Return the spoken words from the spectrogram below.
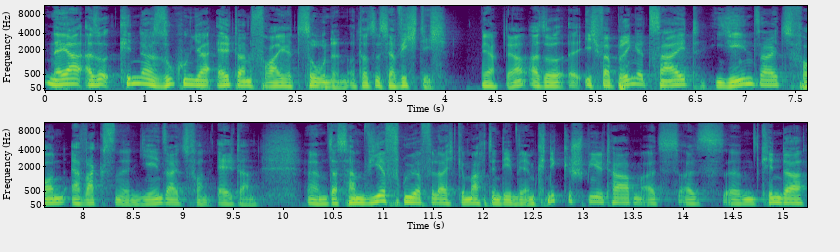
Naja, also Kinder suchen ja elternfreie Zonen und das ist ja wichtig. Ja. ja. Also äh, ich verbringe Zeit jenseits von Erwachsenen, jenseits von Eltern. Ähm, das haben wir früher vielleicht gemacht, indem wir im Knick gespielt haben als, als ähm, Kinder.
